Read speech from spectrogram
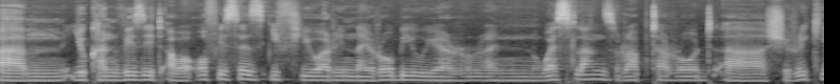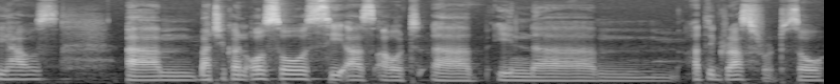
Um, you can visit our offices. If you are in Nairobi, we are in Westlands, Rhapta Road, uh, Shiriki House. Um, but you can also see us out uh, in um, at the grassroots. So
